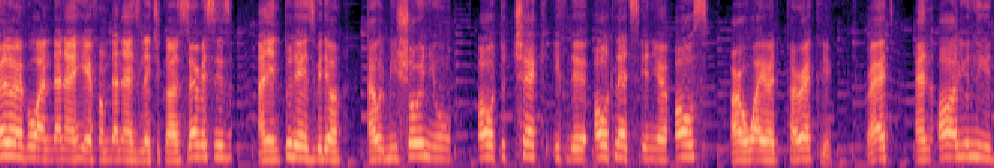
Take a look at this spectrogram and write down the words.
Hello everyone, Danhi here from Danhi's Electrical Services and in today's video I will be showing you how to check if the outlets in your house are wired correctly, right? And all you need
